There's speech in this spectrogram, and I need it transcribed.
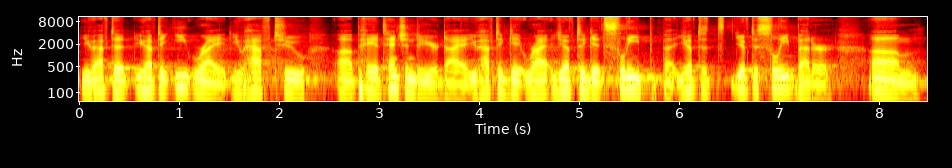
you have to you have to eat right. You have to uh, pay attention to your diet. You have to get right. You have to get sleep. You have to you have to sleep better. Um,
